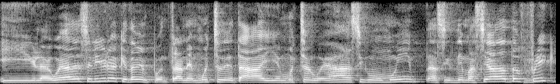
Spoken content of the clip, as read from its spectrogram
Y la weá de ese libro es que también pues entran en muchos detalles, muchas weas, así como muy, así demasiado datos freak.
